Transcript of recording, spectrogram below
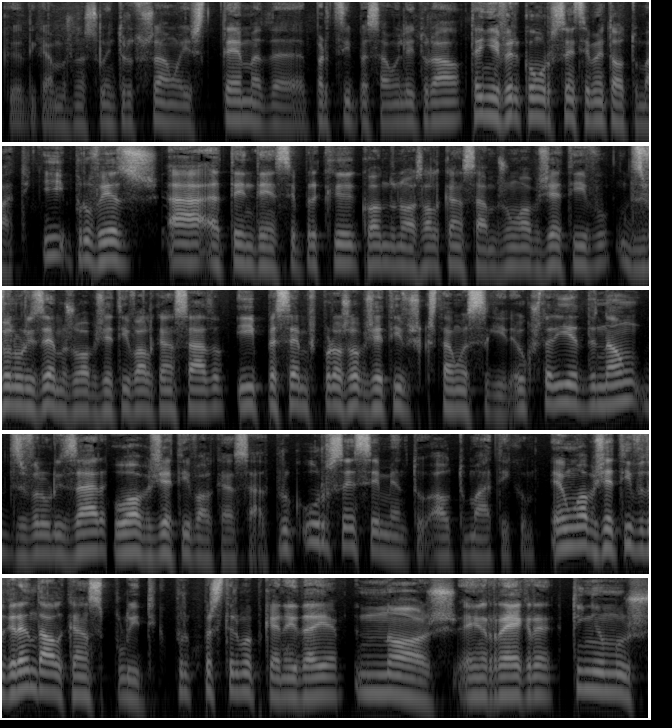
que, digamos, na sua introdução a este tema da participação eleitoral tem a ver com o recenseamento automático. E, por vezes, há a tendência para que, quando nós alcançamos um objetivo, desvalorizemos o objetivo alcançado e passemos para os objetivos que estão a seguir. Eu gostaria de não desvalorizar o objetivo alcançado, porque o recenseamento automático é um objetivo de grande alcance político, porque, para se ter uma pequena ideia, nós, em regra, tínhamos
